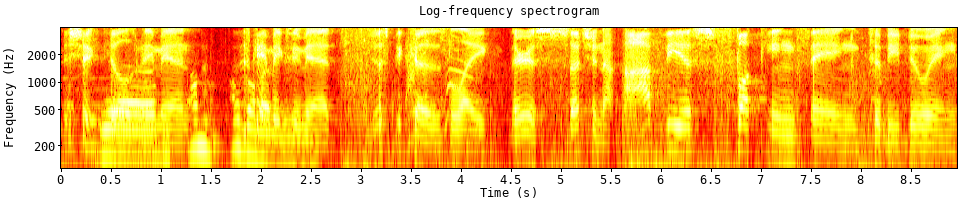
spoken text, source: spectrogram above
This shit kills me, man. I'm- I'm this game makes me you. mad. Just because, like, there is such an obvious fucking thing to be doing,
